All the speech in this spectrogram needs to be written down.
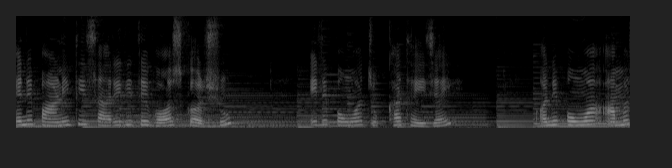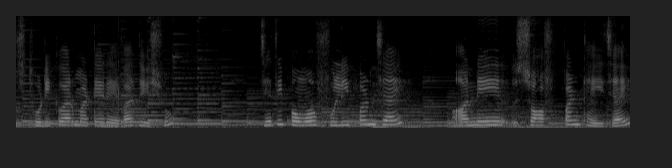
એને પાણીથી સારી રીતે વોશ કરશું. એટલે પૌવા ચોખ્ખા થઈ જાય અને પૌવા આમ જ થોડીક વાર માટે રહેવા દઈશું જેથી પૌવા ફૂલી પણ જાય અને સોફ્ટ પણ થઈ જાય.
